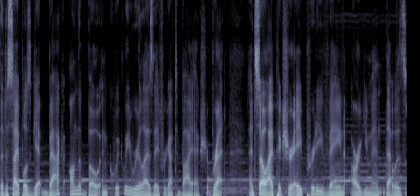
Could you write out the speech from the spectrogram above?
the disciples get back on the boat and quickly realize they forgot to buy extra bread. And so I picture a pretty vain argument that was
